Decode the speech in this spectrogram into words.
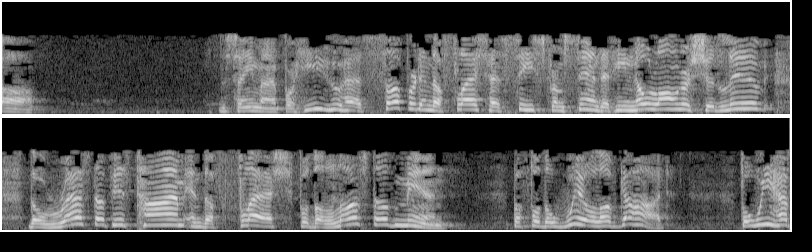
uh, the same mind, for he who has suffered in the flesh has ceased from sin, that he no longer should live the rest of his time in the flesh for the lust of men, but for the will of God. For we have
